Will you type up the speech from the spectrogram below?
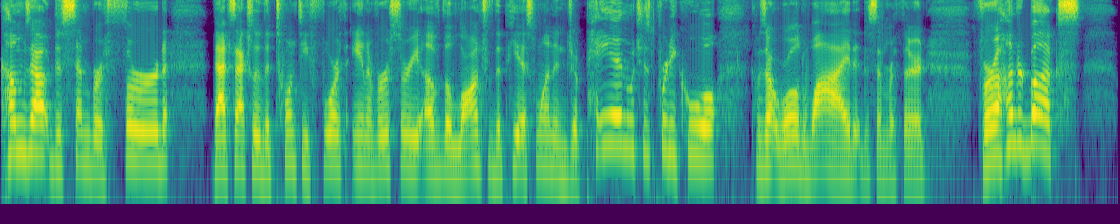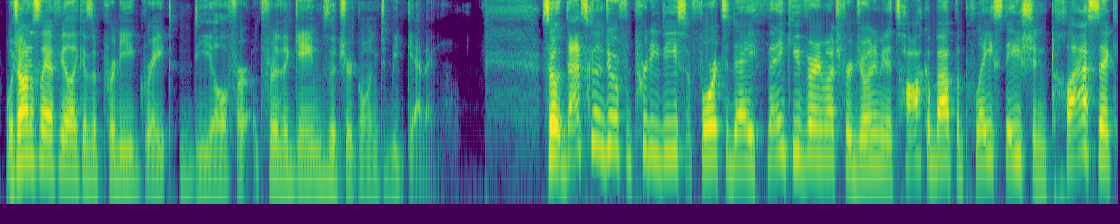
comes out December 3rd. That's actually the 24th anniversary of the launch of the PS1 in Japan, which is pretty cool. Comes out worldwide at December 3rd for hundred bucks, which honestly I feel like is a pretty great deal for, for the games that you're going to be getting. So that's going to do it for Pretty Decent for today. Thank you very much for joining me to talk about the PlayStation Classic.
